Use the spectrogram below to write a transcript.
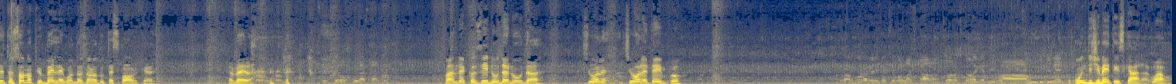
Certo, sono più belle quando sono tutte sporche. È vero? Quando è così nuda nuda ci vuole, ci vuole tempo. Però ancora me li faccio con la scala. C'ho una scala che arriva a 11 metri. 11 metri di scala, wow.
